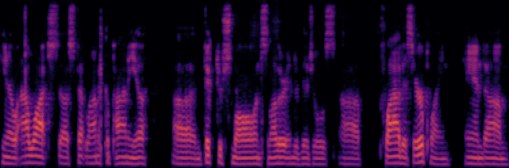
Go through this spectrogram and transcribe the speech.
you know, I watched uh, Svetlana Kapanina uh, and Victor Chmal and some other individuals uh, fly this airplane. And um,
